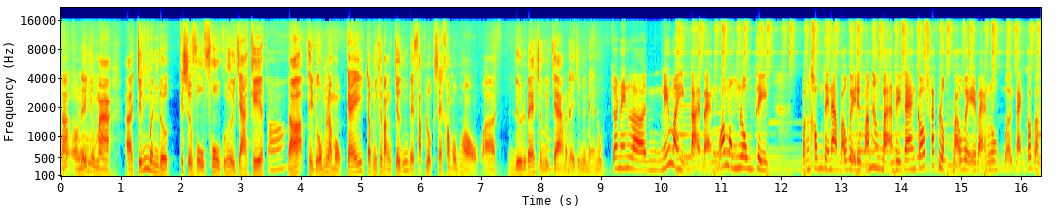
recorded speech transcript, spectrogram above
Đó còn nếu như mà à, chứng minh được cái sự vũ phu của người cha kia. Đó. đó thì cũng là một cái trong những cái bằng chứng để pháp luật sẽ không ủng hộ à, đưa đứa bé cho người cha mà để cho người mẹ nuôi. Cho nên là nếu mà hiện tại bạn quá mông lung thì bạn không thể nào bảo vệ được bản thân bạn thì đang có pháp luật bảo vệ bạn luôn. Bạn đang có bằng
